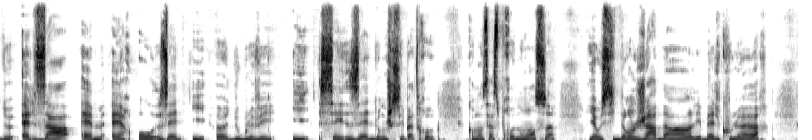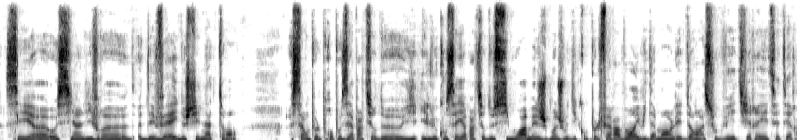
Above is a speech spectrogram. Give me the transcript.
de Elsa M-R-O-Z-I-E-W ICZ, donc je sais pas trop comment ça se prononce. Il y a aussi Dans le jardin, Les belles couleurs. C'est euh, aussi un livre euh, d'éveil de chez Nathan. Ça, on peut le proposer à partir de, il le conseille à partir de six mois, mais moi je vous dis qu'on peut le faire avant, évidemment, en l'aidant à soulever, tirer, etc.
